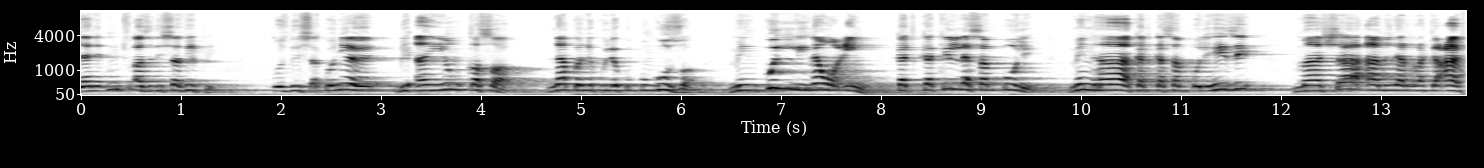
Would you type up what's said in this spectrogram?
yani mtu azidisha vipi kuzidisha kwenyewe bian yunkasa nako ni kule kupunguzwa min kulli nauin katika kila sampuli minha katika sampuli hizi ma shaa min arrakaat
